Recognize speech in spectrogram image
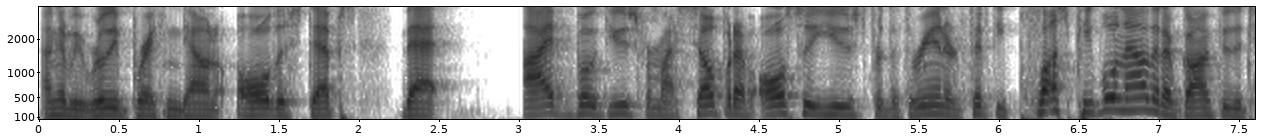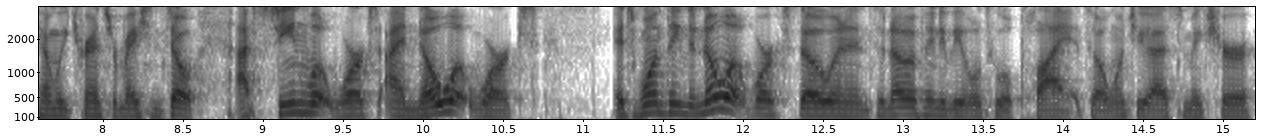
I'm going to be really breaking down all the steps that I've both used for myself, but I've also used for the 350 plus people now that have gone through the 10 week transformation. So I've seen what works. I know what works. It's one thing to know what works though, and it's another thing to be able to apply it. So I want you guys to make sure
